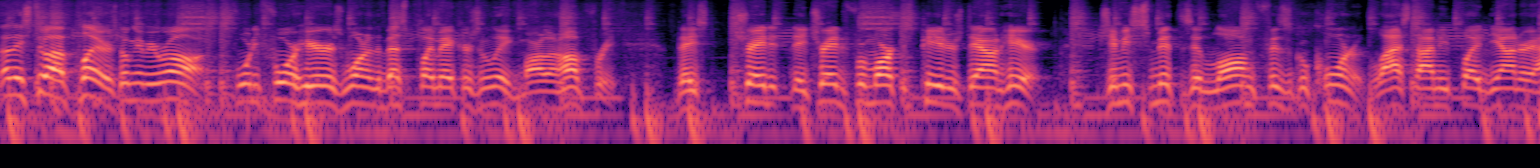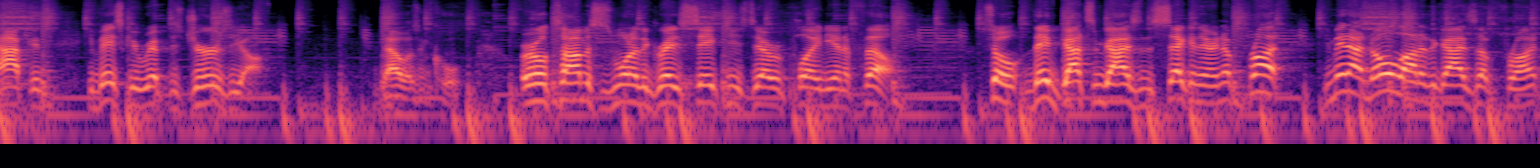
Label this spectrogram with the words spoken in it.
Now they still have players, don't get me wrong. 44 here is one of the best playmakers in the league, Marlon Humphrey. They traded they traded for Marcus Peters down here. Jimmy Smith is a long physical corner. The last time he played DeAndre Hopkins, he basically ripped his jersey off. That wasn't cool. Earl Thomas is one of the greatest safeties to ever play in the NFL. So they've got some guys in the secondary and up front. You may not know a lot of the guys up front,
